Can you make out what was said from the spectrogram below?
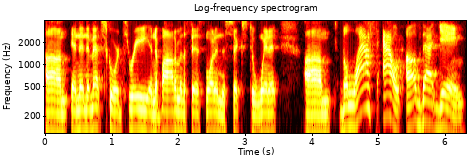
um, and then the Mets scored three in the bottom of the fifth, one in the sixth to win it. Um, the last out of that game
